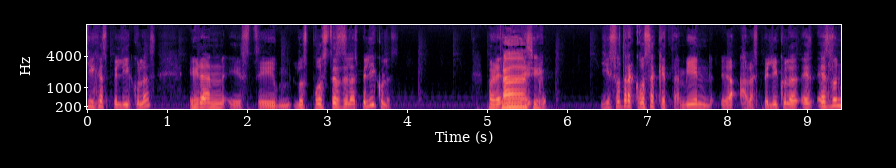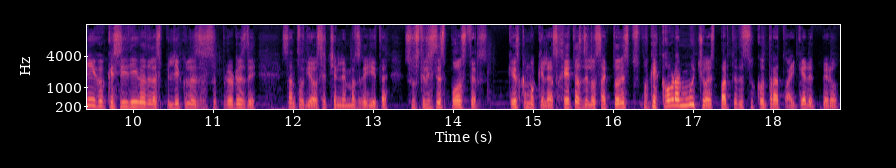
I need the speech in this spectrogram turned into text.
viejas películas eran este, los pósters de las películas. Pero, Ah, eh, sí. Y es otra cosa que también eh, a las películas. Es, es lo único que sí digo de las películas de superiores de Santo Dios, échenle más galleta. Sus tristes pósters. Que es como que las jetas de los actores, pues porque cobran mucho, es parte de su contrato, I get it, pero.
